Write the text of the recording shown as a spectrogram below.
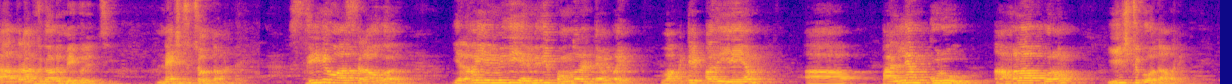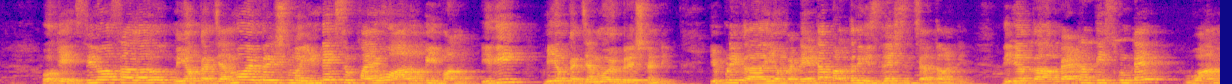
తాతరాజు గారు మీ గురించి. నెక్స్ట్ చూద్దామండి. శ్రీనివాసరావు గారు ఇరవై ఎనిమిది ఎనిమిది పంతొమ్మిది వందల డెబ్బై. ఒకటి పది AM Pallamkurru Amalapuram east Godavari. Okay Srinivasarao garu మీ యొక్క జన్మ వైబ్రేషన్లో ఇండెక్స్ ఫైవ్ ఆర్పి వన్. ఇది మీ యొక్క జన్మ వైబ్రేషన్ అండి. ఇప్పుడు ఇక ఈ యొక్క డేట్ ఆఫ్ బర్త్ని విశ్లేషణ చేద్దామండి. దీని యొక్క ప్యాటర్న్ తీసుకుంటే one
